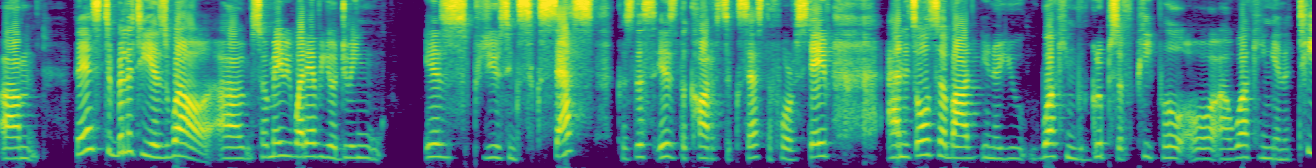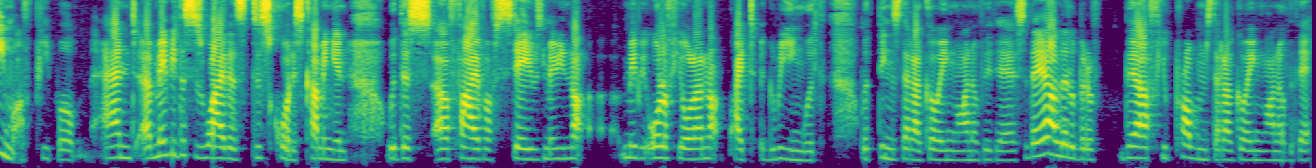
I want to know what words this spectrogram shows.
Um, there's stability as well. Um, so maybe whatever you're doing is producing success because this is the card of success, the four of stave, and it's also about you know you working with groups of people or uh, working in a team of people, and uh, maybe this is why this discord is coming in with this uh, five of staves. Maybe not maybe all of you all are not quite agreeing with with things that are going on over there. So there are a little bit of there are a few problems that are going on over there.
